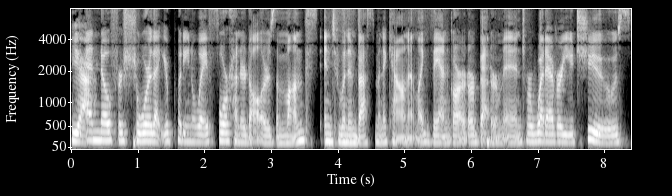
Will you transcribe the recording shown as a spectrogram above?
yeah, and know for sure that you're putting away $400 a month into an investment account at like Vanguard or Betterment or whatever you choose.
